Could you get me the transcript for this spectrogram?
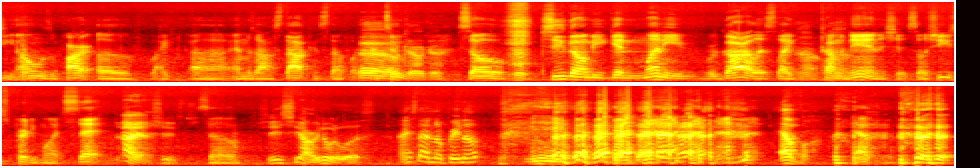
she owns a part of like uh, Amazon stock and stuff like Yeah, that too. okay, okay. So she's gonna be getting money regardless, like Oh, coming yeah. in and shit. So she's pretty much set. Oh yeah, she So she she already knew what it was. I ain't signing no prenup. Ever. Ever.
